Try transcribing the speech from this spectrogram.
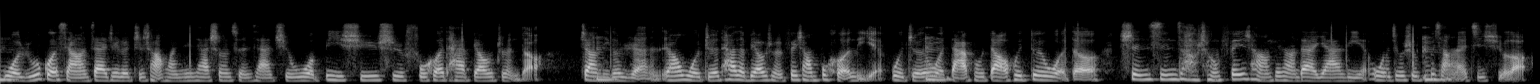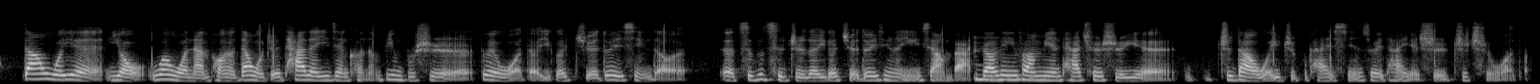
我如果想要在这个职场环境下生存下去，我必须是符合他标准的这样的一个人。然后我觉得他的标准非常不合理，我觉得我达不到，会对我的身心 造成非常非常大的压力。我就是不想再继续了。当然，我也有问我男朋友，但我觉得他的意见可能并不是对我的一个绝对性的。呃，辞不辞职的一个绝对性的影响吧。然后另一方面，他确实也知道我一直不开心，所以他也是支持我的。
